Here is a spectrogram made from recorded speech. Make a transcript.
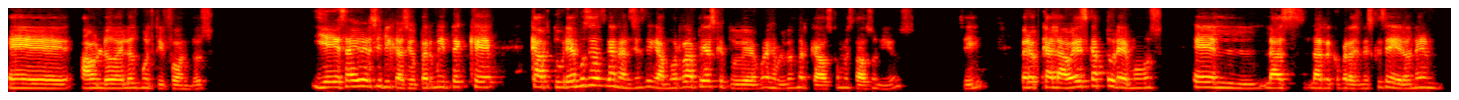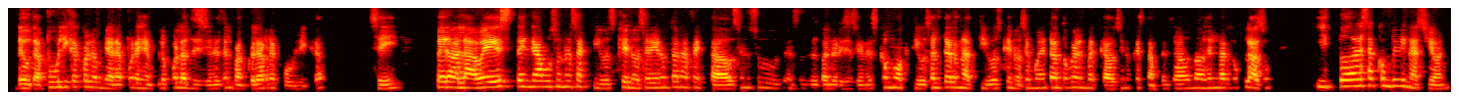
eh, habló de los multifondos. Y esa diversificación permite que capturemos esas ganancias, digamos, rápidas que tuvieron, por ejemplo, los mercados como Estados Unidos, ¿sí? Pero que a la vez capturemos las, recuperaciones que se dieron en deuda pública colombiana, por ejemplo, por las decisiones del Banco de la República, ¿sí? Pero a la vez tengamos unos activos que no se vieron tan afectados en, sus, en desvalorizaciones como activos alternativos que no se mueven tanto con el mercado, sino que están pensados más en largo plazo. Y toda esa combinación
